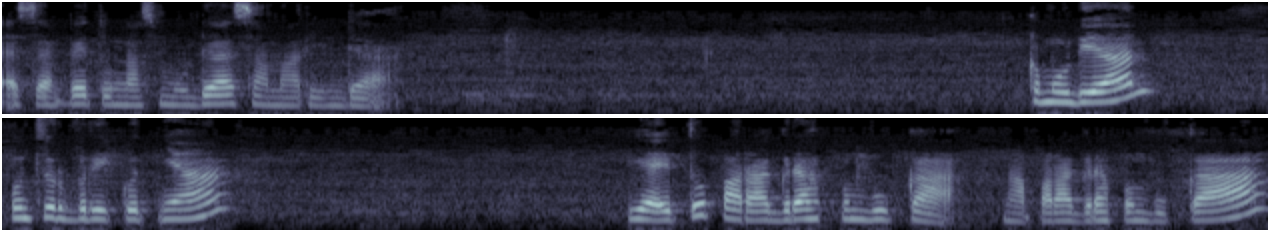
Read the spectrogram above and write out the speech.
SMP Tunas Muda Samarinda. Kemudian unsur berikutnya yaitu paragraf pembuka. Nah, paragraf pembuka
